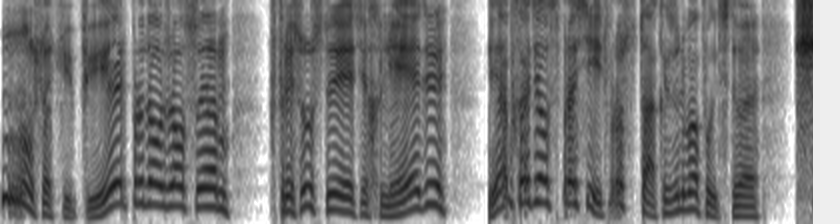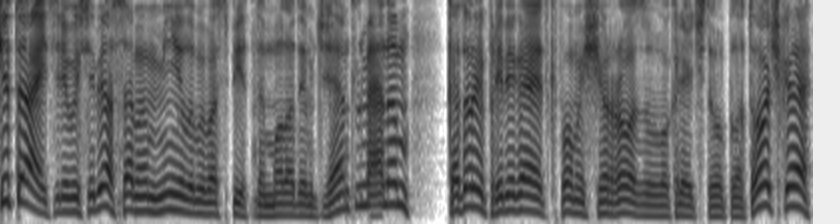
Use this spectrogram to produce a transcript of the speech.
ну а теперь, — продолжал Сэм, — в присутствии этих леди я бы хотел спросить, просто так, из любопытства, считаете ли вы себя самым милым и воспитанным молодым джентльменом, который прибегает к помощи розового клетчатого платочка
